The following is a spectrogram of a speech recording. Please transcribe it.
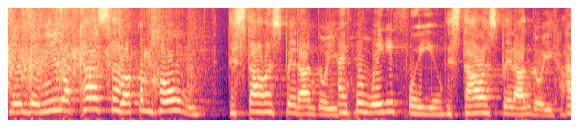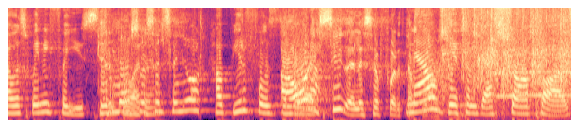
bienvenido a casa. Welcome home. Te estaba esperando, hijo. I've been waiting for you. Te estaba esperando, I hija. was waiting for you, Qué son, hermoso daughter. es el Señor. How beautiful is the Ahora Lord. sí, dele ese fuerte Now aplauso. give him that strong applause.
